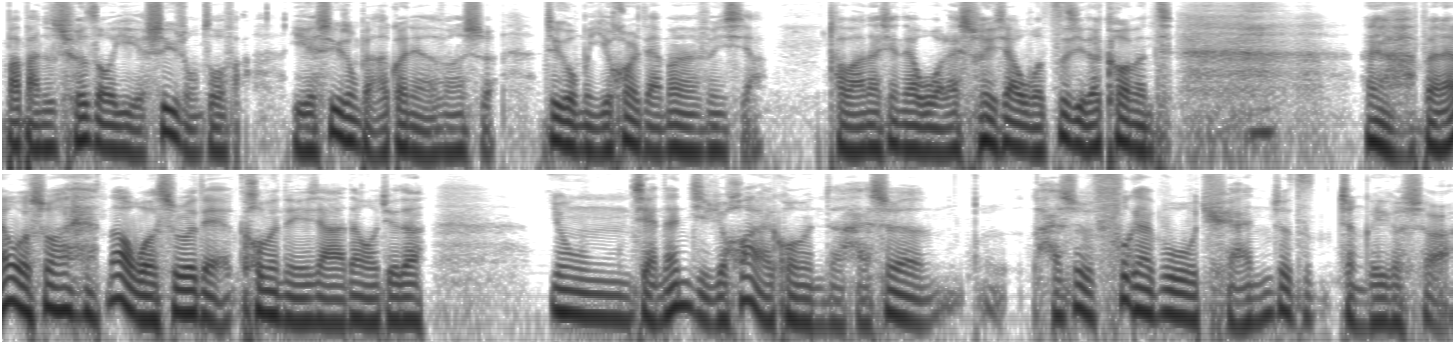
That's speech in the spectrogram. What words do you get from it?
把板子扯走也是一种做法，也是一种表达观点的方式。这个我们一会儿再慢慢分析啊，好吧？那现在我来说一下我自己的 comment。哎呀，本来我说，哎，那我是不是得 comment 一下？但我觉得。用简单几句话来 comment 还是还是覆盖不全这整个一个事儿，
